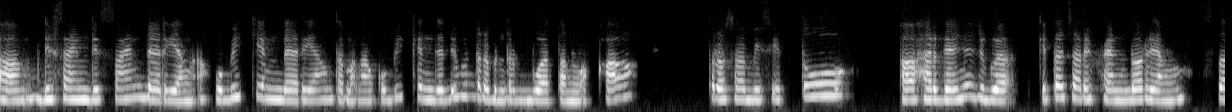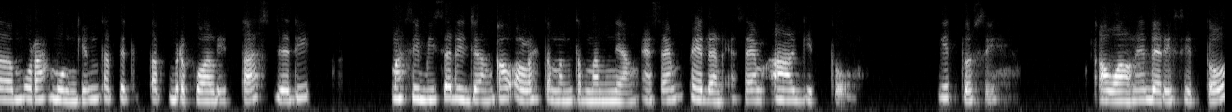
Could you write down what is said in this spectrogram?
um, desain-desain dari yang aku bikin, dari yang teman aku bikin. Jadi bener-bener buatan lokal. Terus habis itu uh, harganya juga kita cari vendor yang semurah mungkin tapi tetap berkualitas. Jadi masih bisa dijangkau oleh teman-teman yang SMP dan SMA gitu. Gitu sih. Awalnya dari situ.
